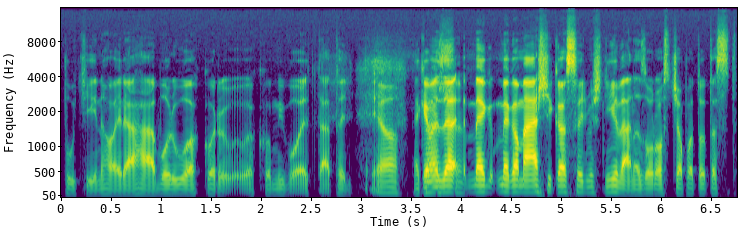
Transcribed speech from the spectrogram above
Putyin, hajrá háború, akkor, akkor mi volt? Tehát, hogy Ja, nekem ez a, meg, meg a másik az, hogy most nyilván az orosz csapatot azt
